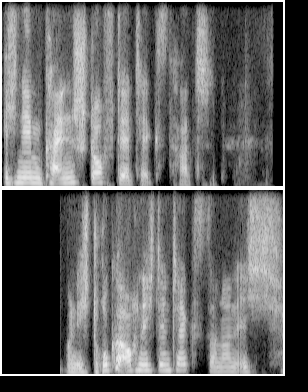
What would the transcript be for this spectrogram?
ich nehme keinen Stoff, der Text hat. Und ich drucke auch nicht den Text, sondern ich,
